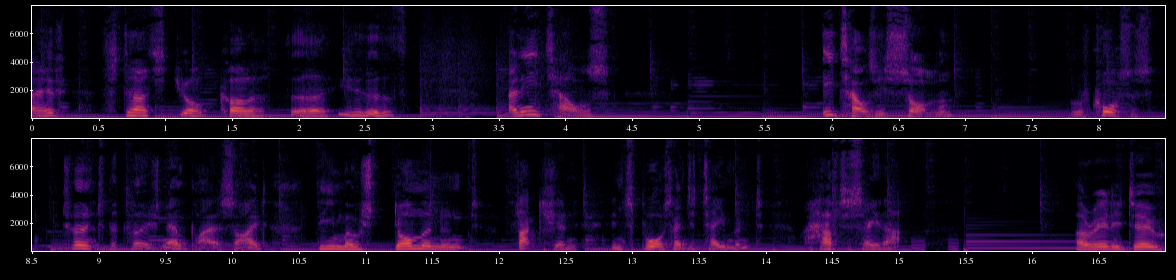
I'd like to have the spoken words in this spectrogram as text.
I've starched your collar. Yes. And he tells, he tells his son, who of course has turned to the Persian Empire side, the most dominant faction in sports entertainment. I have to say that. I really do.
